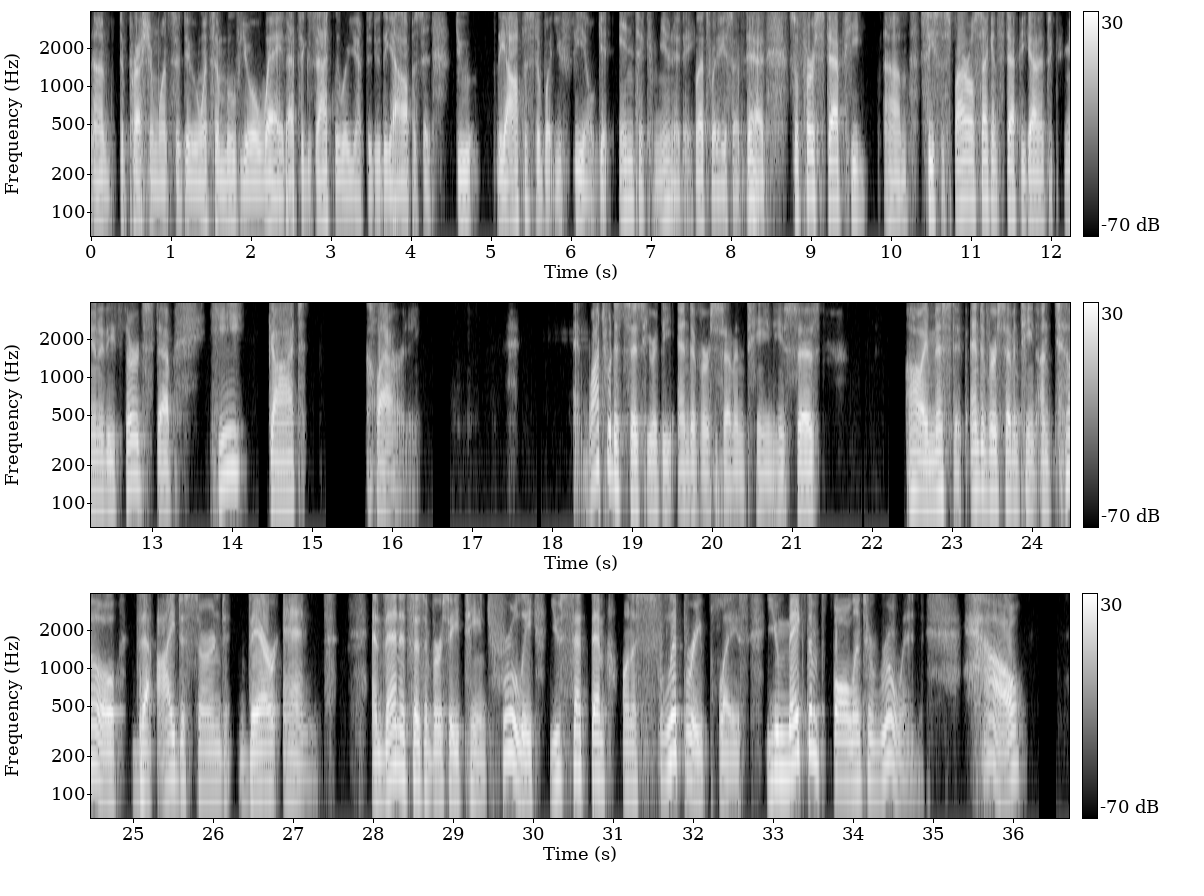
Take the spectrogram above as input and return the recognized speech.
uh, depression wants to do. It wants to move you away. That's exactly where you have to do the opposite. Do the opposite of what you feel. Get into community. That's what Asaph did. So first step, he um, ceased the spiral. Second step, he got into community. Third step, he got clarity. And watch what it says here at the end of verse 17. He says, Oh, I missed it. End of verse 17, until that I discerned their end. And then it says in verse 18, truly you set them on a slippery place. You make them fall into ruin. How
